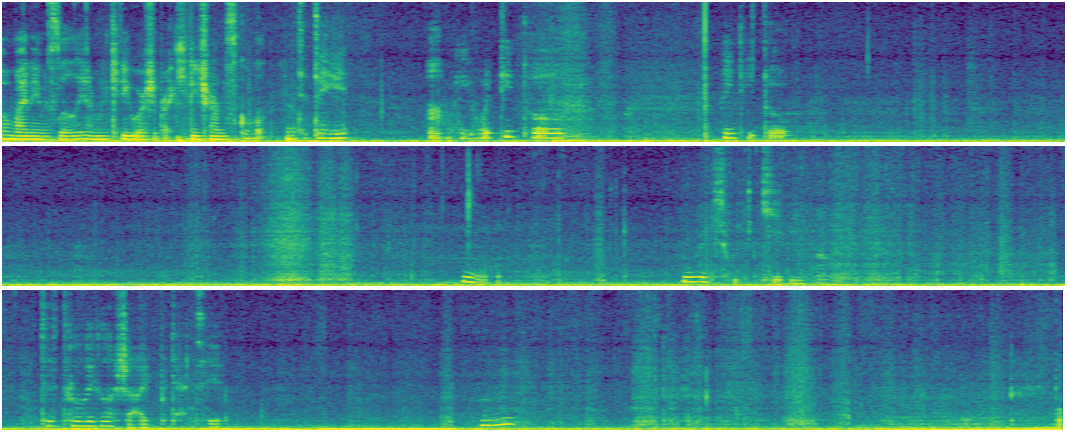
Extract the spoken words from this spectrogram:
Hello, my name is Lily. I'm a kitty worshiper at Kitty Charm School, and today I'm here with Tito. Hi, Tito. You're a sweet kitty? Just a little shy, but that's it.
